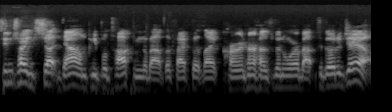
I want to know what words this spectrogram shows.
shouldn't try and shut down people talking about the fact that like her and her husband were about to go to jail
